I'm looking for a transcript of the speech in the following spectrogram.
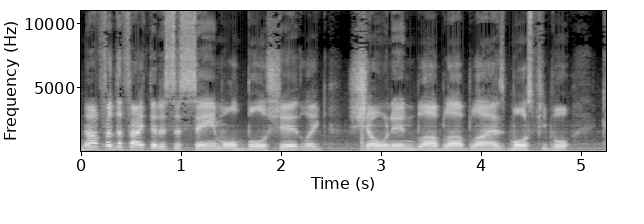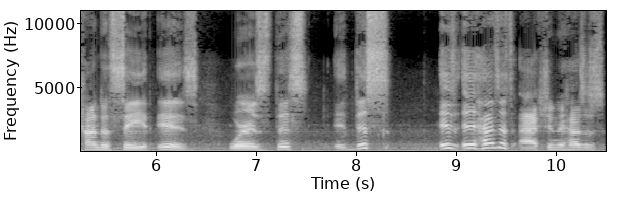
Not for the fact that it's the same old bullshit like shonen, blah blah blah, as most people kind of say it is. Whereas this, it, this is it has its action, it has its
